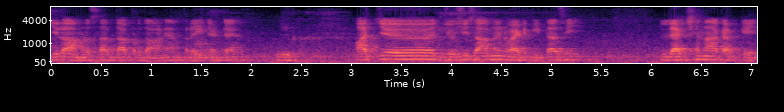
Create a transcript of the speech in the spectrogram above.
ਜ਼ਿਲ੍ਹਾ ਅੰਮ੍ਰਿਤਸਰ ਦਾ ਪ੍ਰਧਾਨ ਹੈ ਪ੍ਰੈਜ਼ੀਡੈਂਟ ਹੈ। ਜੀ। ਅੱਜ ਜੋਸ਼ੀ ਸਾਹਿਬ ਨੇ ਇਨਵਾਈਟ ਕੀਤਾ ਸੀ ਇਲੈਕਸ਼ਨਾਂ ਕਰਕੇ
